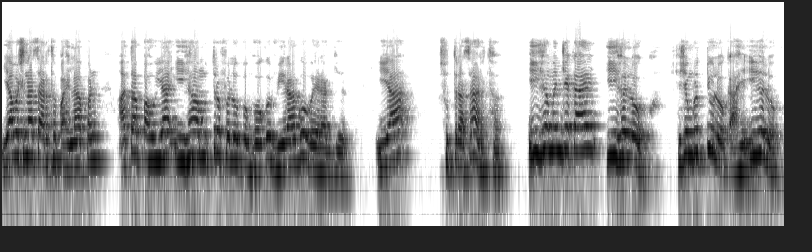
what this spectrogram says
या वचनाचा अर्थ पाहिला आपण. आता पाहूया इहामूत्र फलोपभोग विरागो वैराग्य या सूत्राचा अर्थ. इह म्हणजे काय? इहलोक हे जे मृत्यू लोक आहे इहलोक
